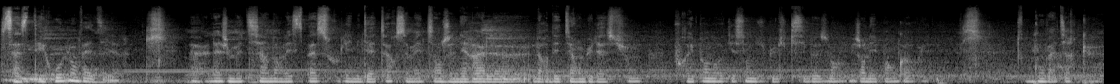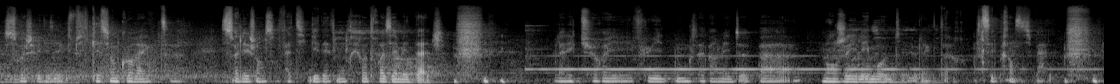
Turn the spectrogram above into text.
Ça se déroule, on va dire. Euh, là, je me tiens dans l'espace où les médiateurs se mettent en général euh, lors des déambulations pour répondre aux questions du public si besoin, mais j'en ai pas encore eu. Donc on va dire que soit je fais des explications correctes, soit les gens sont fatigués d'être montrés au troisième étage. La lecture est fluide, donc ça permet de pas manger les mots de l'acteur. C'est le principal.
